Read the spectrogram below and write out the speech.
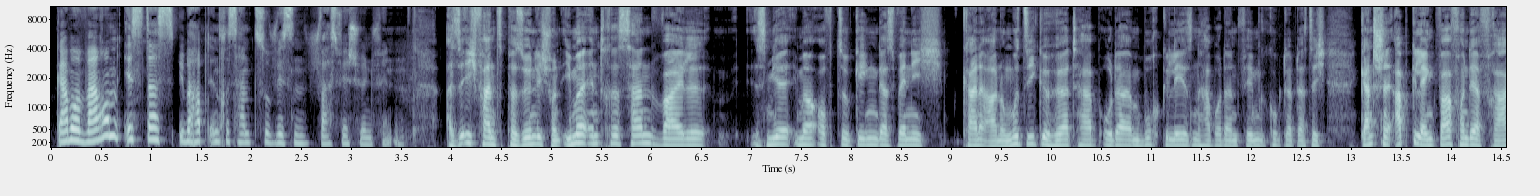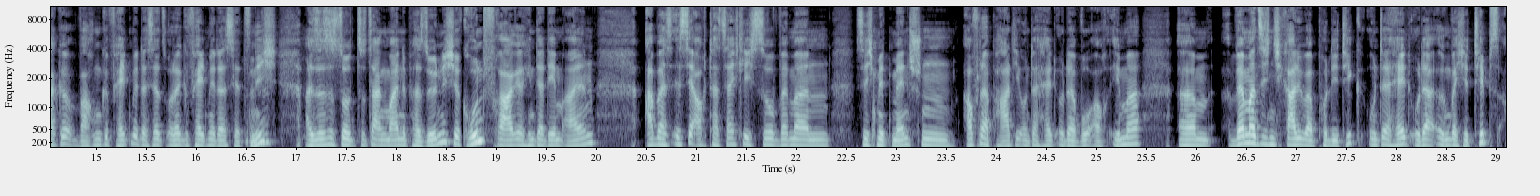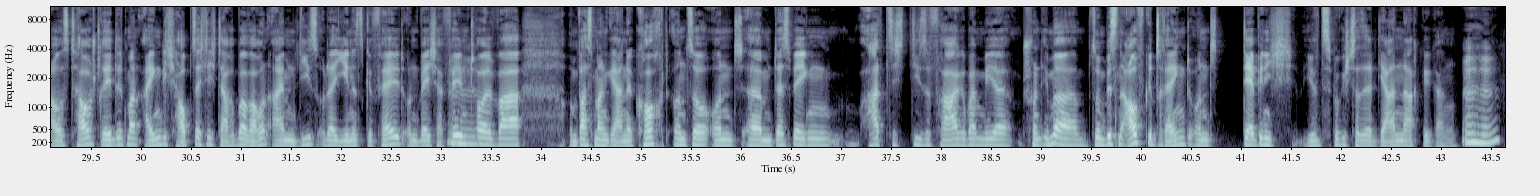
Gabor, warum ist das überhaupt interessant zu wissen, was wir schön finden? Also ich fand es persönlich schon immer interessant, weil es mir immer oft so ging, dass wenn ich keine Ahnung, Musik gehört habe oder ein Buch gelesen habe oder einen Film geguckt habe, dass ich ganz schnell abgelenkt war von der Frage, warum gefällt mir das jetzt oder gefällt mir das jetzt mhm. nicht? Also es ist sozusagen meine persönliche Grundfrage hinter dem allen. Aber es ist ja auch tatsächlich so, wenn man sich mit Menschen auf einer Party unterhält oder wo auch immer, ähm, wenn man sich nicht gerade über Politik unterhält oder irgendwelche Tipps austauscht, redet man eigentlich hauptsächlich darüber, warum einem dies oder jenes gefällt und welcher Film mhm. toll war und was man gerne kocht und so. Und ähm, deswegen hat sich diese Frage bei mir schon immer so ein bisschen aufgedrängt und der bin ich jetzt wirklich seit Jahren nachgegangen. Mhm.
